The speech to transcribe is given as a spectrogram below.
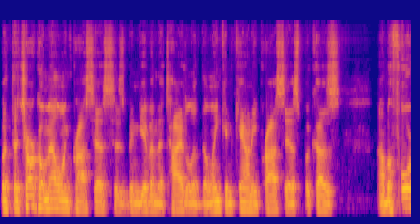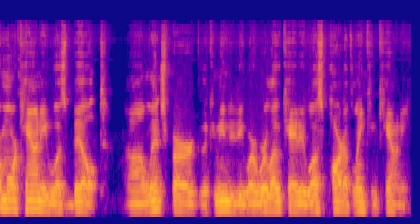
but the charcoal mellowing process has been given the title of the Lincoln County process because uh, before Moore County was built, uh, Lynchburg, the community where we're located, was part of Lincoln County.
